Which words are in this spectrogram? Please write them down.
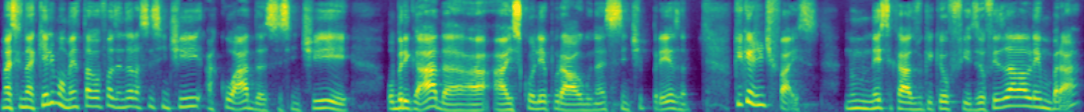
mas que naquele momento estava fazendo ela se sentir acuada, se sentir obrigada a, a, escolher por algo, né? Se sentir presa. O que, que a gente faz? Nesse caso, o que, que eu fiz? Eu fiz ela lembrar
